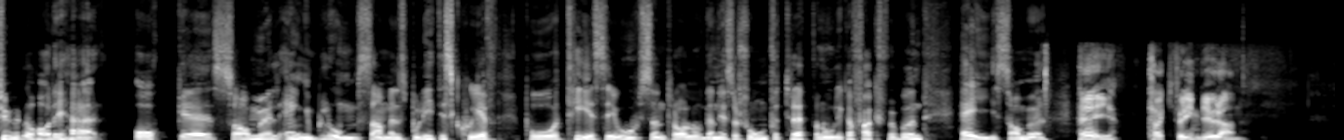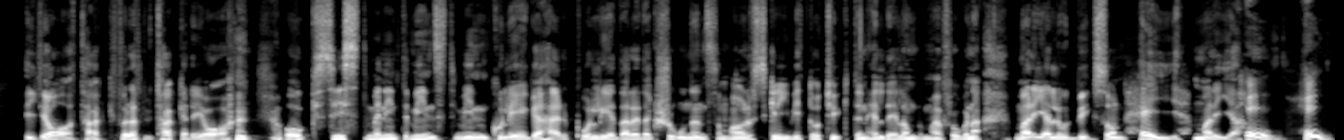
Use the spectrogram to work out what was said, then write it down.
kul att ha dig här. Och eh, Samuel Engblom, samhällspolitisk chef på TCO, centralorganisation för 13 olika fackförbund. Hej Samuel! Hej! Tack för inbjudan! Ja, tack för att du tackade ja. Och sist men inte minst min kollega här på ledarredaktionen som har skrivit och tyckt en hel del om de här frågorna. Maria Ludvigsson. Hej Maria! Hej, hej!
